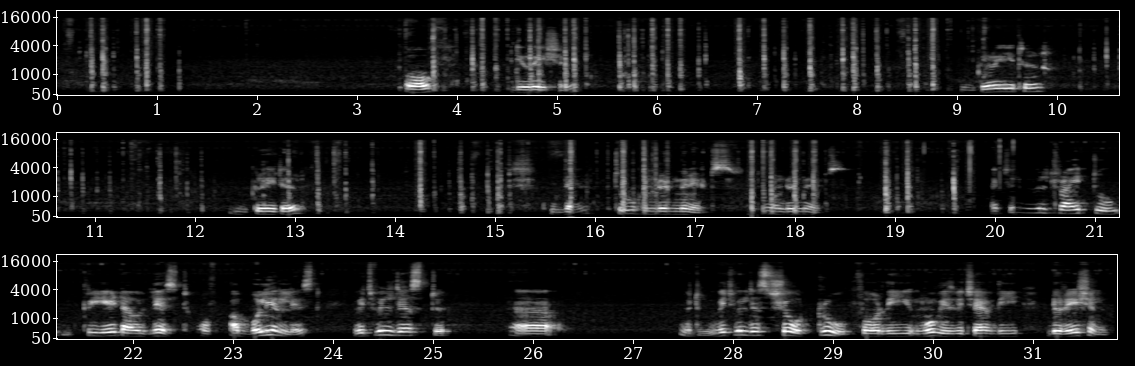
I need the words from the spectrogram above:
of duration greater greater than 200 minutes 200 minutes. Actually we will try to create a list of a boolean list which will just uh, which will just show true for the movies which have the duration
